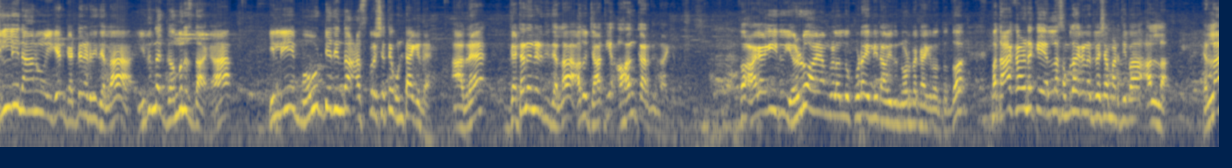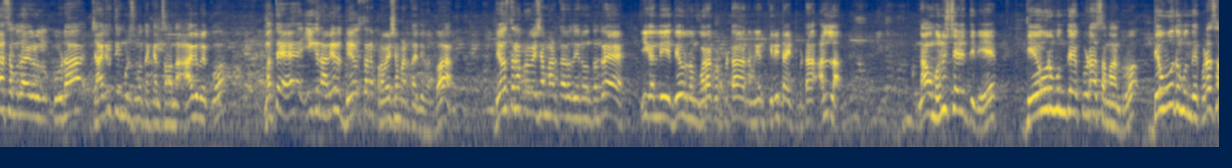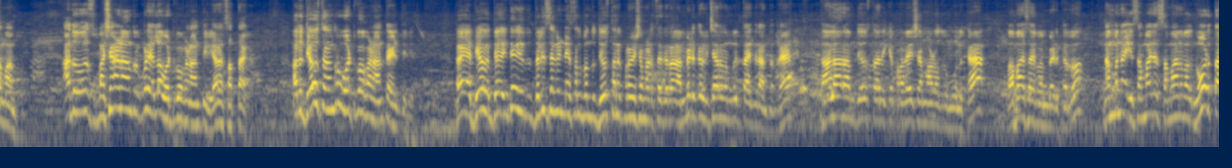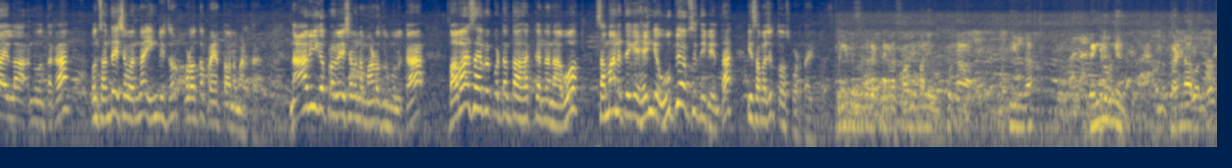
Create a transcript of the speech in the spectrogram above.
ಇಲ್ಲಿ ನಾನು ಈಗೇನು ಗಡ್ಡೆ ನಡೆದಿದೆಯಲ್ಲ, ಇದನ್ನ ಗಮನಿಸಿದಾಗ ಇಲ್ಲಿ ಮೌಢ್ಯದಿಂದ ಅಸ್ಪೃಶ್ಯತೆ ಉಂಟಾಗಿದೆ. ಆದ್ರೆ ಘಟನೆ ನಡೆದಿದೆಯಲ್ಲ, ಅದು ಜಾತಿಯ ಅಹಂಕಾರದಿಂದ ಆಗಿದೆ. ಸೊ ಹಾಗಾಗಿ ಇದು ಎರಡು ಆಯಾಮಗಳಲ್ಲೂ ಕೂಡ ಇಲ್ಲಿ ನಾವು ಇದು ನೋಡಬೇಕಾಗಿರುವಂಥದ್ದು. ಮತ್ತೆ ಆ ಕಾರಣಕ್ಕೆ ಎಲ್ಲ ಸಮುದಾಯಗಳನ್ನ ದ್ವೇಷ ಮಾಡ್ತೀವ? ಅಲ್ಲ. ಎಲ್ಲ ಸಮುದಾಯಗಳಿಗೂ ಕೂಡ ಜಾಗೃತಿ ಮೂಡಿಸುವಂತ ಕೆಲಸವನ್ನ ಆಗಬೇಕು. ಮತ್ತೆ ಈಗ ನಾವೇನು ದೇವಸ್ಥಾನ ಪ್ರವೇಶ ಮಾಡ್ತಾ ಇದೀವಲ್ವಾ? ದೇವಸ್ಥಾನ ಪ್ರವೇಶ ಮಾಡ್ತಾ ಇರೋದು ಏನು ಅಂತಂದ್ರೆ, ಈಗ ಅಲ್ಲಿ ದೇವ್ರು ನಮ್ಗೆ ಹೊರ ಕೊಟ್ಬಿಟ್ಟ, ನಮ್ಗೇನು ಕಿರೀಟ ಇಟ್ಬಿಟ್ಟ? ಅಲ್ಲ. ನಾವು ಮನುಷ್ಯರಿದ್ದೀವಿ. ದೇವ್ರ ಮುಂದೆ ಕೂಡ ಸಮಾನರು. ದೆವ್ವದ ಮುಂದೆ ಕೂಡ ಸಮಾನರು. ಅದು ಸ್ಮಶಾನ ಅಂದ್ರೂ ಕೂಡ ಎಲ್ಲ ಒಟ್ಕೋಗೋಣ ಅಂತೀವಿ ಯಾರ ಸತ್ತಾಗ. ಅದು ದೇವಸ್ಥಾನ ಅಂದ್ರೂ ಒಟ್ಕೋಗೋಣ ಅಂತ ಹೇಳ್ತೀವಿ. ದೇವ್ ಇದೇ ದಲಿತ ಸಂಘಟನೆ ಹೆಸರು ಬಂದು ದೇವಸ್ಥಾನಕ್ಕೆ ಪ್ರವೇಶ ಮಾಡ್ತಾ ಇದ್ದೀರಾ? ಅಂಬೇಡ್ಕರ್ ವಿಚಾರ ಮುಗಿತಾ ಇದ್ದೀರಾ ಅಂತಂದ್ರೆ ತಾಲಾರಾಮ್ ದೇವಸ್ಥಾನಕ್ಕೆ ಪ್ರವೇಶ ಮಾಡೋದ್ರ ಮೂಲಕ ಬಾಬಾ ಸಾಹೇಬ್ ಅಂಬೇಡ್ಕರ್ ನಮ್ಮನ್ನ ಈ ಸಮಾಜ ಸಮಾನವಾಗಿ ನೋಡ್ತಾ ಇಲ್ಲ ಅನ್ನುವಂತಹ ಒಂದು ಸಂದೇಶವನ್ನ ಇಂಗ್ಲಿಷ್ನವರು ಕೊಡುವಂತ ಪ್ರಯತ್ನವನ್ನ ಮಾಡ್ತಾರೆ. ನಾವೀಗ ಪ್ರವೇಶವನ್ನ ಮಾಡೋದ್ರ ಮೂಲಕ ಬಾಬಾ ಸಾಹೇಬರು ಕೊಟ್ಟಂತಹ ಹಕ್ಕನ್ನ ನಾವು ಸಮಾನತೆಗೆ ಹೆಂಗೆ ಉಪಯೋಗಿಸಿದ್ದೀವಿ ಅಂತ ಈ ಸಮಾಜಕ್ಕೆ ತೋರಿಸ್ಕೊಡ್ತಾ ಇದ್ದೀವಿ. ಸಂಘಟನೆಗಳ ಸ್ವಾಭಿಮಾನಿ ವತಿಯಿಂದ ಬೆಂಗಳೂರಿನಿಂದ ಒಂದು ತಂಡ ಬಂದು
